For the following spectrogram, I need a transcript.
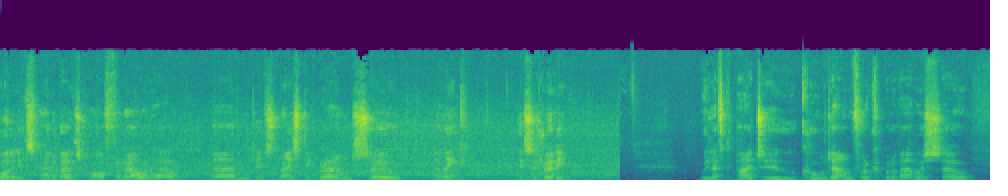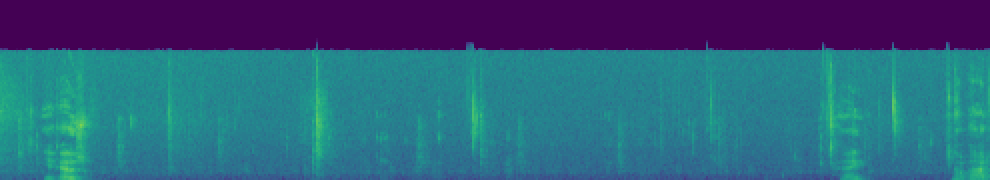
Well, it's had about half an hour now and it's nicely browned so I think this is ready. We left the pie to cool down for a couple of hours so here goes. Hey, not bad.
